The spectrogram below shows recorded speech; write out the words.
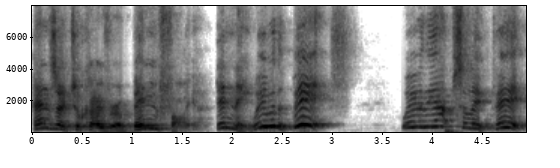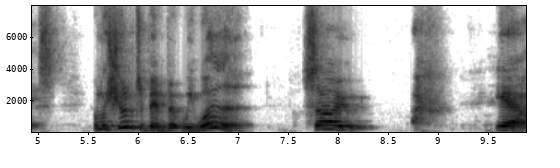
Enzo took over a bin fire, didn't he? We were the pits. We were the absolute pits, and we shouldn't have been, but we were. So, yeah,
